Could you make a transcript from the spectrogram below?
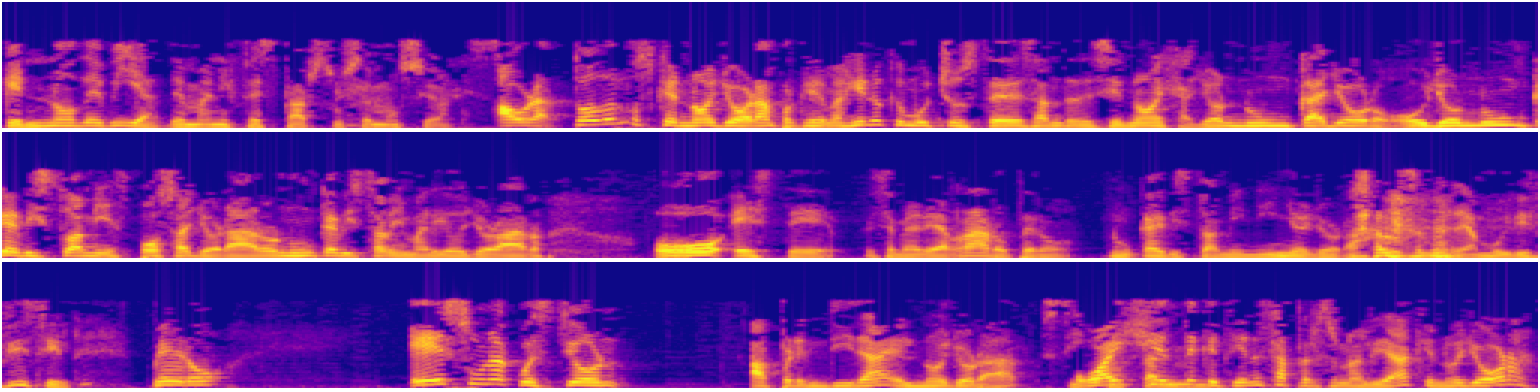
que no debía de manifestar sus emociones. Ahora, todos los que no lloran, porque me imagino que muchos de ustedes han de decir, no, hija, yo nunca lloro, o yo nunca he visto a mi esposa llorar, o nunca he visto a mi marido llorar, o este, se me haría raro, pero nunca he visto a mi niño llorar, se me haría muy difícil. Pero es una cuestión aprendida el no llorar, Sí, o hay totalmente. gente que tiene esa personalidad que no llora.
